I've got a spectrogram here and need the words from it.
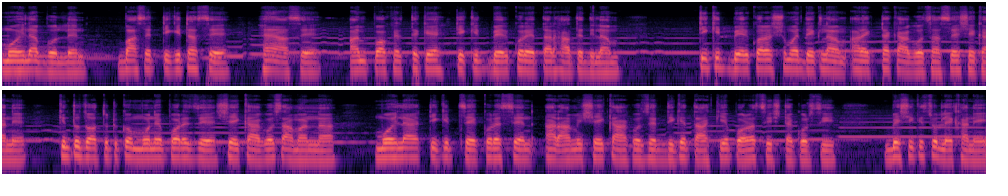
মহিলা বললেন, বাসের টিকিট আছে? হ্যাঁ আছে। আমি পকেট থেকে টিকিট বের করে তার হাতে দিলাম। টিকিট বের করার সময় দেখলাম আর একটা কাগজ আছে সেখানে। কিন্তু যতটুকু মনে পড়ে যে সেই কাগজ আমার না, মহিলা টিকিট চেক করেছেন আর আমি সেই কাগজের দিকে তাকিয়ে পড়ার চেষ্টা করছি। বেশি কিছু লেখা নেই,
